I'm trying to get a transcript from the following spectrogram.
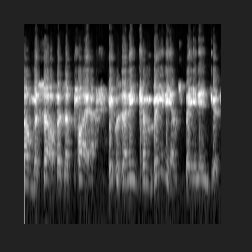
know myself as a player, it was an inconvenience being injured.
